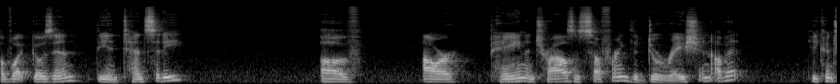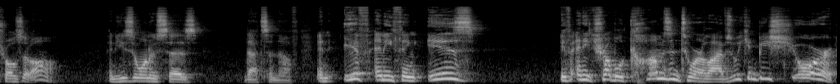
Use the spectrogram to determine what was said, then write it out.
of what goes in, the intensity of our pain and trials and suffering, the duration of it, He controls it all. And He's the one who says, that's enough. And if anything is, if any trouble comes into our lives, we can be sure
